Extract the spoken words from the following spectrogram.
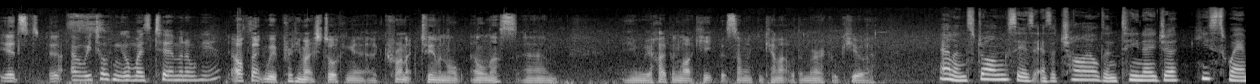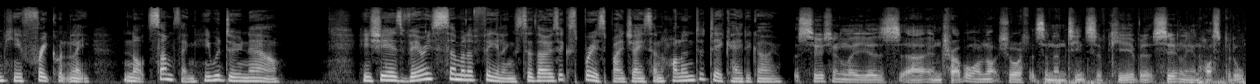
it's, it's, Are we talking almost terminal here? I think we're pretty much talking a, a chronic terminal illness, um, and we're hoping like heck that someone can come up with a miracle cure. Alan Strong says as a child and teenager he swam here frequently, not something he would do now. He shares very similar feelings to those expressed by Jason Holland a decade ago. It certainly is uh, in trouble. I'm not sure if it's in intensive care, but it's certainly in hospital.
